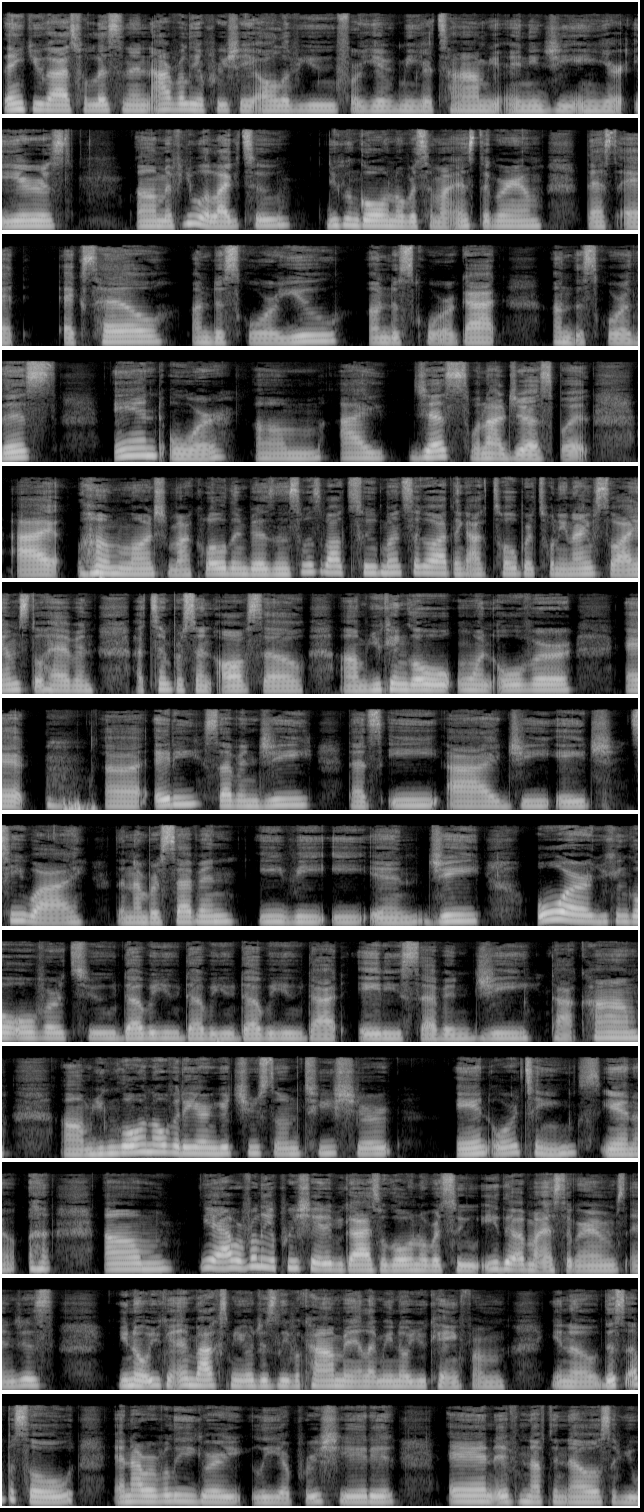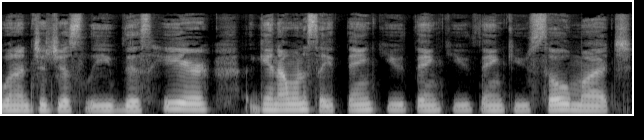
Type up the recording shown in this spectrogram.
thank you guys for listening. I really appreciate all of you for giving me your time, your energy, and your ears. Um, if you would like to, you can go on over to my Instagram. That's at exhale underscore you underscore got underscore this and or um I just well not just but I um launched my clothing business. It was about two months ago I think October 29th so I am still having a 10% off sale um you can go on over at uh 87G that's E I G H T Y the number 7 E V E N G or you can go over to www.87g.com. Um, you can go on over there and get you some t-shirt and or things, you know. um, yeah, I would really appreciate if you guys were going over to either of my Instagrams and just, you know, you can inbox me or just leave a comment and let me know you came from, you know, this episode. And I would really greatly appreciate it. And if nothing else, if you wanted to just leave this here, again, I want to say thank you, thank you, thank you so much.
